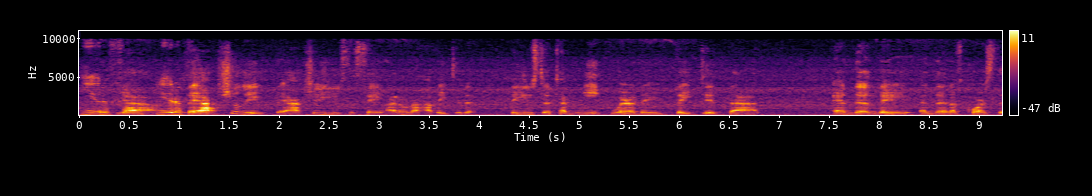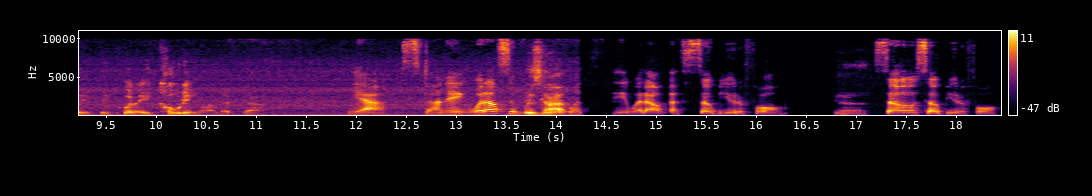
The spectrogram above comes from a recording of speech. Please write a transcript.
beautiful, Yeah. beautiful. They actually they actually used the same. I don't know how they did it. They used a technique where they they did that, and then they and then of course they they put a coating on it. Yeah. Yeah, stunning. What else have we Is got? it? Let's see what else. That's so beautiful. Yeah. So, so beautiful.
